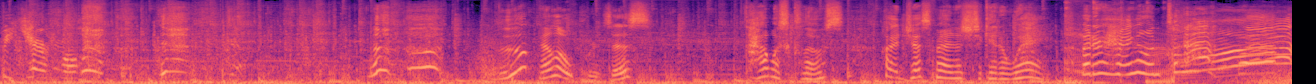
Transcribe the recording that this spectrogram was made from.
Be careful. Hello, princess. That was close. I just managed to get away. Better hang on tight. Ah!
